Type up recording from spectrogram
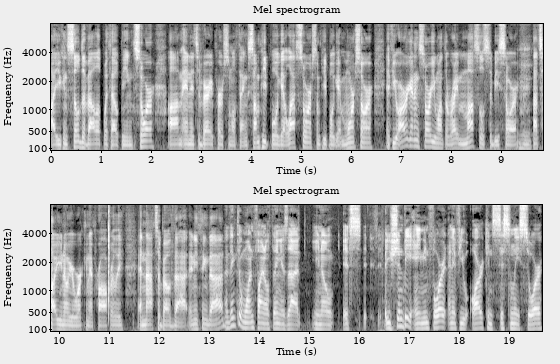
Uh, you can still develop without being sore, um, and it's a very personal thing. Some people get less sore, some people get more sore. If you are getting sore, you want the right muscles to be sore. Mm-hmm. That's how you know you're working it properly, and that's about that. Anything to add? I think the one final thing is that you know it's you shouldn't be aiming for it, and if you are consistently sore,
